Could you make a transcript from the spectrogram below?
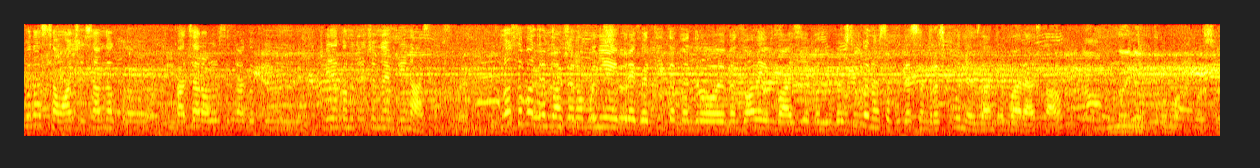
vă dați seama ce înseamnă că, ca țara lor să treacă prin... Bine că nu trecem noi prin asta. Nu o să vă întreb dacă România e pregătită pentru o eventuală invazie, pentru că știu că nu o să puteți să-mi răspundeți la întrebarea asta. Noi ne ocupăm acum să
